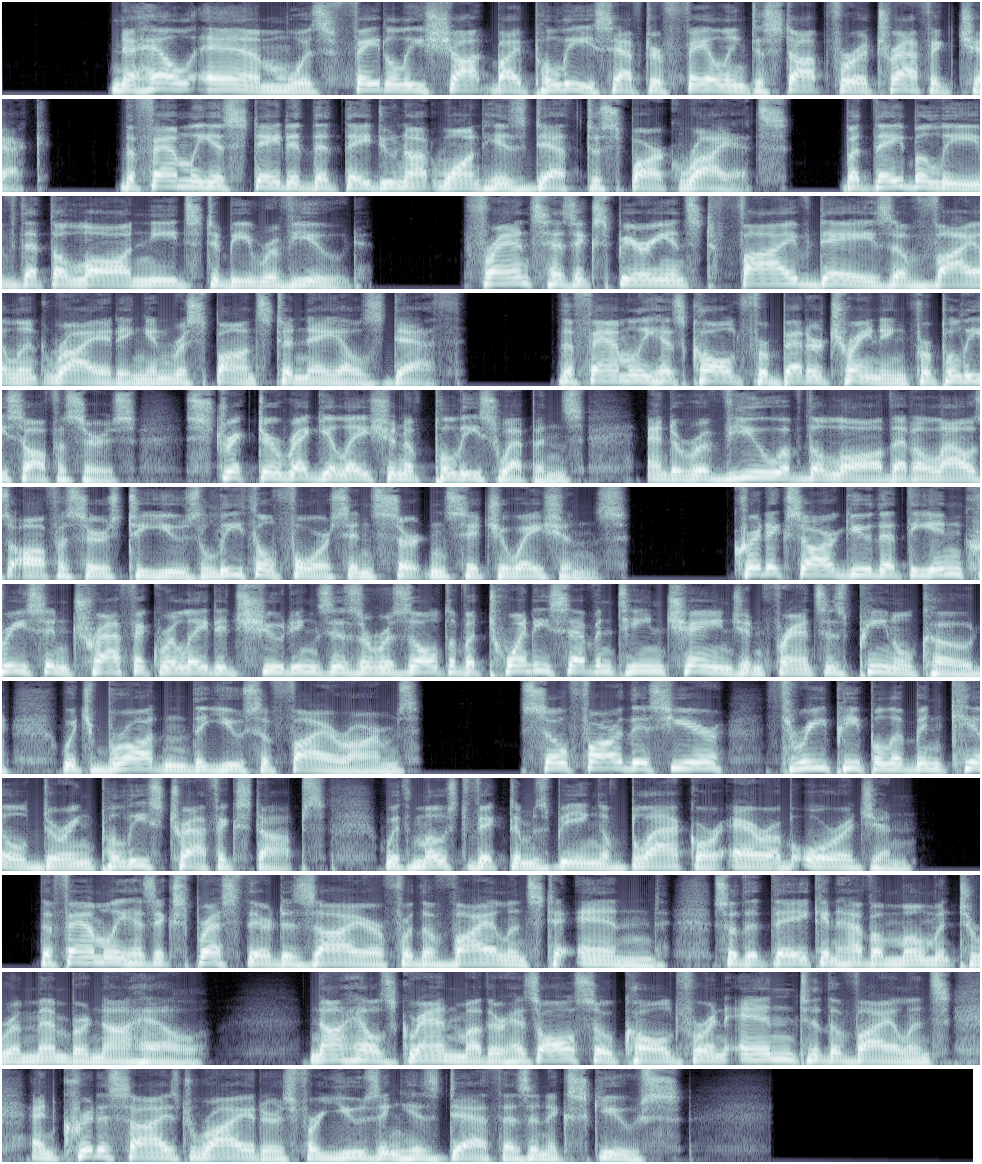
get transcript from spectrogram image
Nahel M. was fatally shot by police after failing to stop for a traffic check. The family has stated that they do not want his death to spark riots, but they believe that the law needs to be reviewed. France has experienced five days of violent rioting in response to Nahel's death. The family has called for better training for police officers, stricter regulation of police weapons, and a review of the law that allows officers to use lethal force in certain situations. Critics argue that the increase in traffic-related shootings is a result of a 2017 change in France's penal code, which broadened the use of firearms. So far this year, three people have been killed during police traffic stops, with most victims being of black or Arab origin. The family has expressed their desire for the violence to end so that they can have a moment to remember Nahel. Nahel's grandmother has also called for an end to the violence and criticized rioters for using his death as an excuse.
